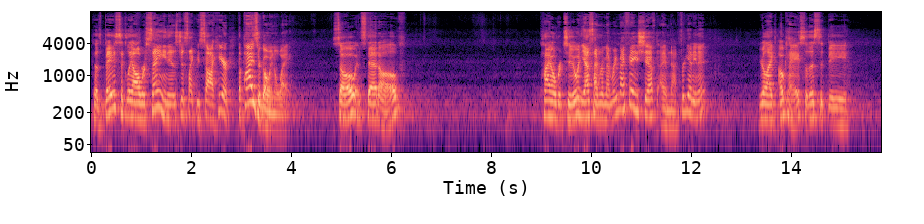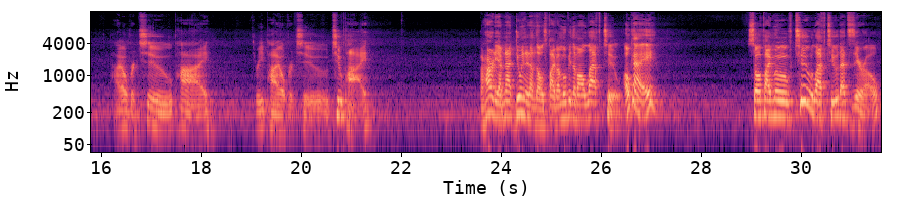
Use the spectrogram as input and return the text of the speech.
Because basically all we're saying is, just like we saw here, the pies are going away. So instead of pi over 2, and yes, I'm remembering my phase shift. I am not forgetting it. You're like, okay, so this would be pi over 2 pi, 3 pi over 2, 2 pi. But Harty, I'm not doing it on those five. I'm moving them all left two. Okay. So if I move 2 left 2, that's 0.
